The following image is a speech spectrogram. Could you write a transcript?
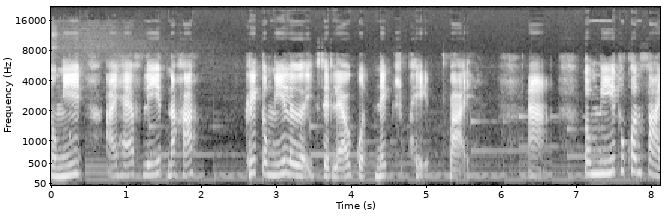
ตรงนี้ I have read นะคะ คลิกตรงนี้เลยเสร็จแล้วกด next page ไปอะตรงนี้ทุกคนใส่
